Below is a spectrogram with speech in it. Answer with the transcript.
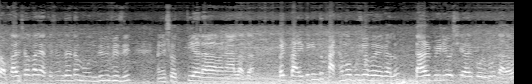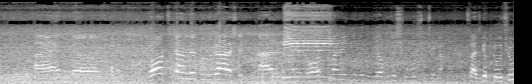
সকাল সকাল এত সুন্দর একটা মন্দির ভিজিট মানে সত্যি একটা মানে আলাদা। বাট বাড়িতে কিন্তু কাঠামো পুজো হয়ে গেল। তার ভিডিও শেয়ার করব, দাঁড়াও। অ্যান্ড মানে রথ টানলে দুর্গা আসে। আর মানে রথ মানে কিন্তু দুর্গা পুজোর শুভ সূচনা। তো আজকে প্রচুর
